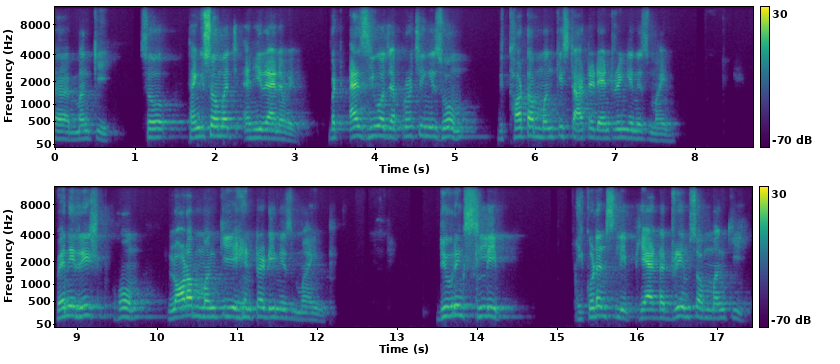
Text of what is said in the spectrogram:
uh, monkey. So thank you so much. And he ran away. But as he was approaching his home, the thought of monkey started entering in his mind. When he reached home, lot of monkey entered in his mind. During sleep, he couldn't sleep. He had the dreams of monkey.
